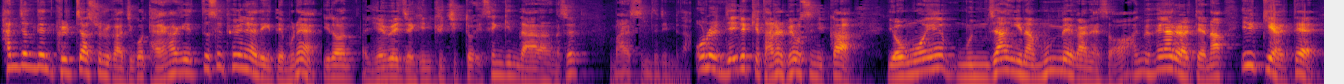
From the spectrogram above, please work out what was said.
한정된 글자 수를 가지고 다양하게 뜻을 표현해야 되기 때문에 이런 예외적인 규칙도 생긴다라는 것을 말씀드립니다. 오늘 이제 이렇게 단어를 배웠으니까 영어의 문장이나 문맥 안에서 아니면 회화를 할 때나 읽기 할 때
